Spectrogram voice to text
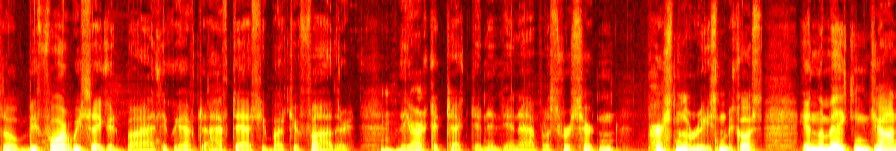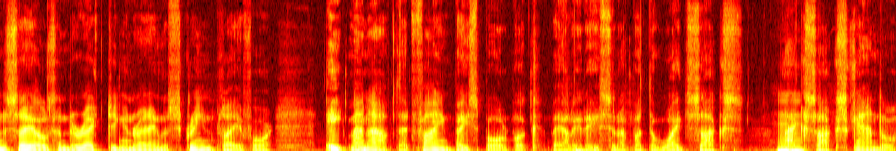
So before we say goodbye, I think we have to I have to ask you about your father, mm-hmm. the architect in Indianapolis, for a certain personal reason. Because in the making, John Sayles and directing and writing the screenplay for Eight Men Out, that fine baseball book by Eliot Asinof about the White Sox Black mm-hmm. Sox scandal,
